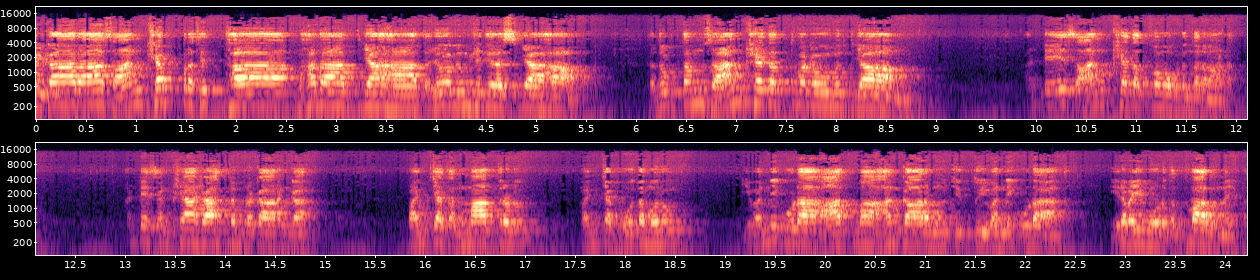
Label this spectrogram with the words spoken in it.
వికార సాంఖ్య ప్రసిద్ధ మహదాద్యా త్రయోవింశతిరస్యా తదుక్తం సాంఖ్యతత్వ కౌముద్యాం అంటే సాంఖ్యతత్వం ఒకటి ఉందన్నమాట అంటే సంఖ్యాశాస్త్రం ప్రకారంగా పంచ తన్మాత్రలు పంచభూతములు ఇవన్నీ కూడా ఆత్మ అహంకారము చిత్తు ఇవన్నీ కూడా ఇరవై మూడు తత్వాలు ఉన్నాయట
